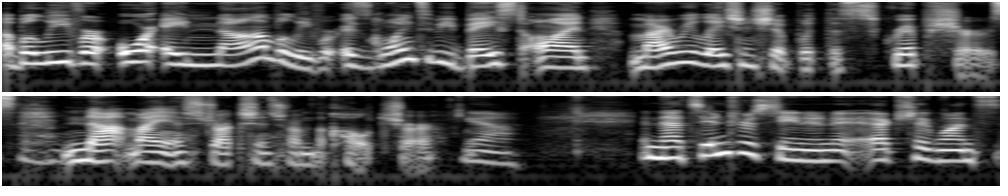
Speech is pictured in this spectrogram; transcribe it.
a believer or a non believer is going to be based on my relationship with the scriptures, not my instructions from the culture. Yeah. And that's interesting, and it actually wants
